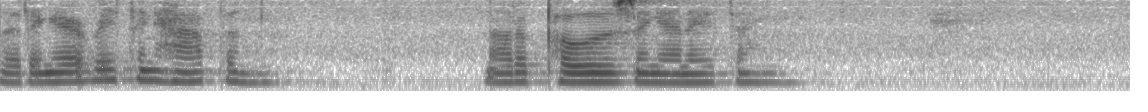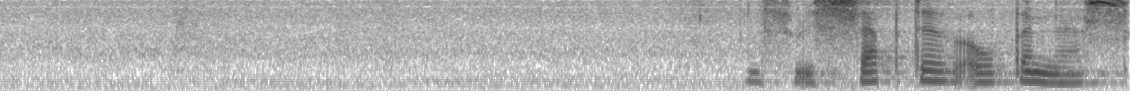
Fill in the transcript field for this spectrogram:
Letting everything happen, not opposing anything. This receptive openness.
